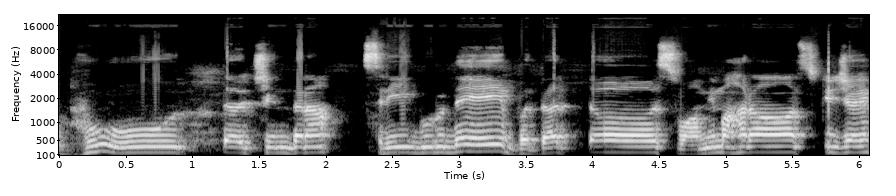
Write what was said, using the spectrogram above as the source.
अवधूत चिंतना श्री गुरुदेव दत्त स्वामी महाराज की जय.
